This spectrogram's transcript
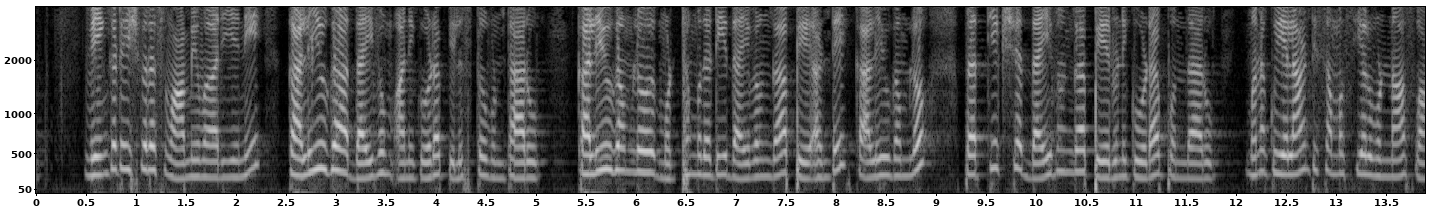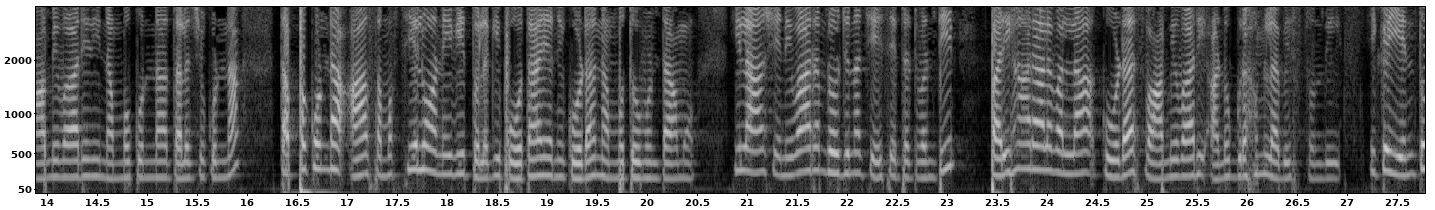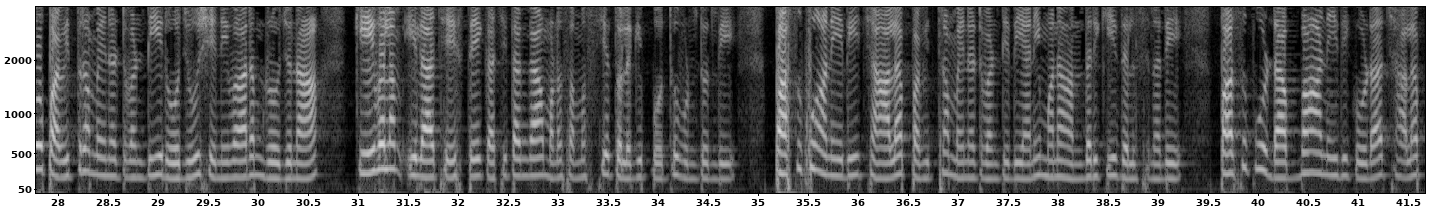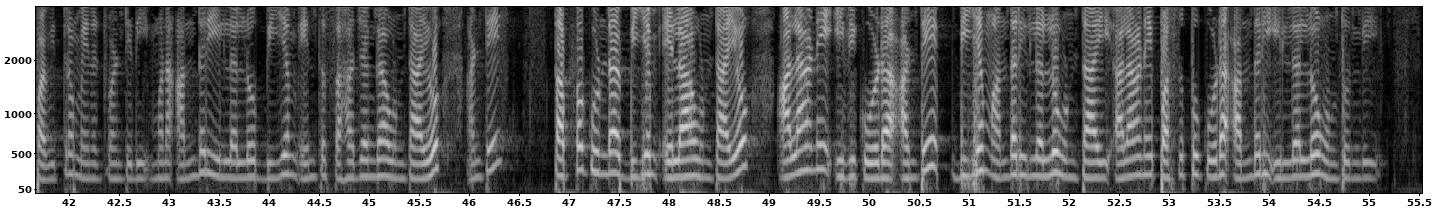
వెంకటేశ్వర స్వామివారిని కలియుగ దైవం అని కూడా పిలుస్తూ ఉంటారు. కలియుగంలో మొట్టమొదటి దైవంగా పే అంటే కలియుగంలో ప్రత్యక్ష దైవంగా పేరుని కూడా పొందారు. మనకు ఎలాంటి సమస్యలు ఉన్నా స్వామివారిని నమ్ముకున్నా తలుచుకున్నా తప్పకుండా ఆ సమస్యలు అనేవి తొలగిపోతాయని కూడా నమ్ముతూ ఉంటాము. ఇలా శనివారం రోజున చేసేటటువంటి పరిహారాల వల్ల కూడా స్వామివారి అనుగ్రహం లభిస్తుంది. ఇక ఎంతో పవిత్రమైనటువంటి రోజు శనివారం రోజున కేవలం ఇలా చేస్తే ఖచ్చితంగా మన సమస్య తొలగిపోతూ ఉంటుంది. పసుపు అనేది చాలా పవిత్రమైనటువంటిది అని మన అందరికీ తెలిసినదే. పసుపు డబ్బా అనేది కూడా చాలా పవిత్రమైనటువంటిది. మన అందరి ఇళ్ళలో బియ్యం ఎంత సహజంగా ఉంటాయో అంటే తప్పకుండా బియ్యం ఎలా ఉంటాయో అలానే ఇవి కూడా. అంటే బియ్యం అందరి ఇళ్ళలో ఉంటాయి. అలానే పసుపు కూడా అందరి ఇళ్ళలో ఉంటుంది.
